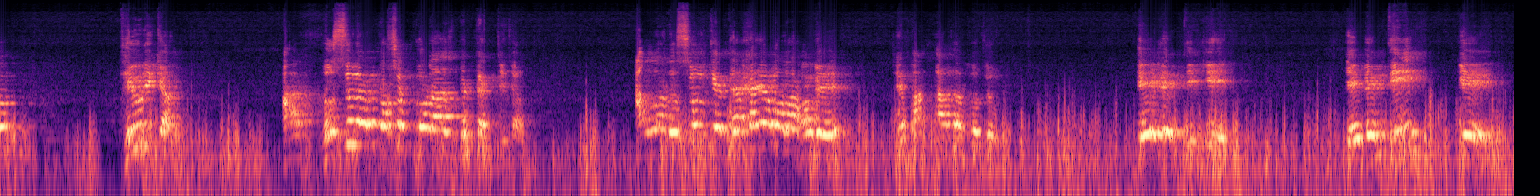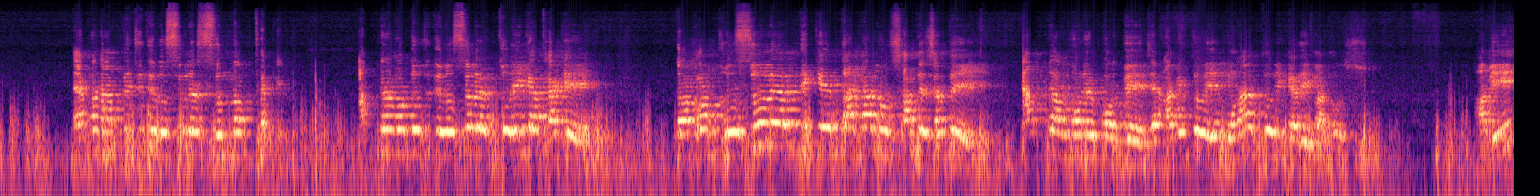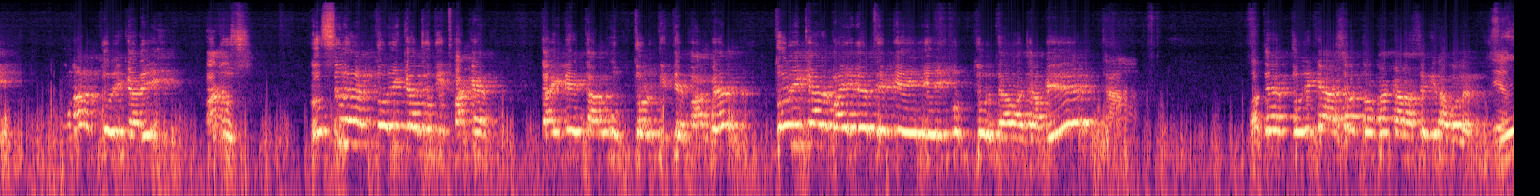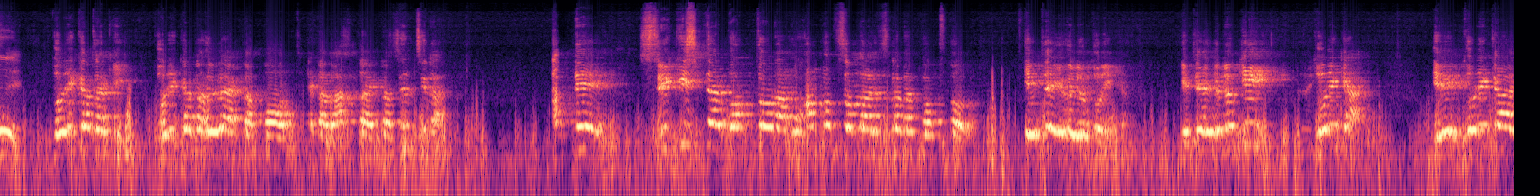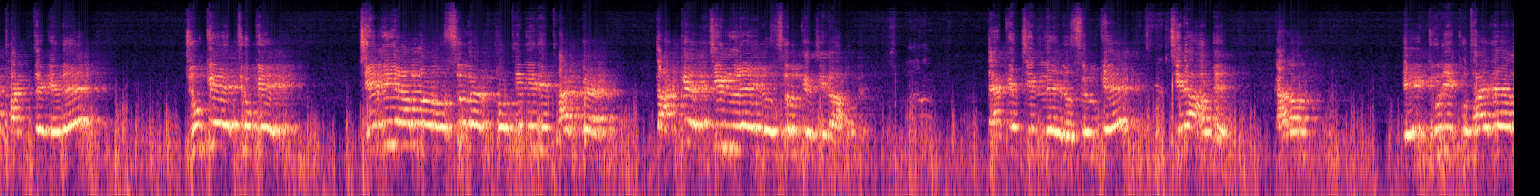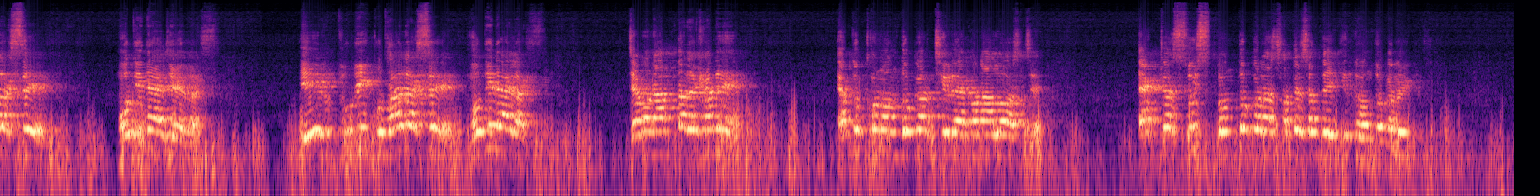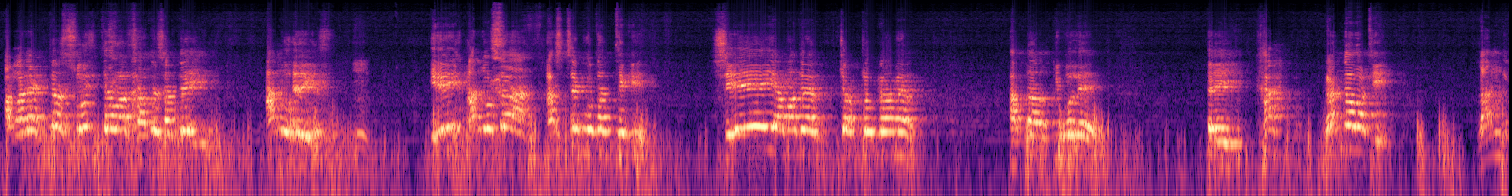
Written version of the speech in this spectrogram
থিওরিক্যাল আর রসুলের প্রসঙ্গ আসবে প্র্যাকটিক্যাল। আল্লাহ রসুলকে দেখাইয়া বলা হবে যে মান রসুল এই ব্যক্তি কে? এই ব্যক্তি কে? এখন আপনি যদি রসুলের সুন্নত থাকে, আপনার মতো যদি রসুলের তরিকা থাকে, তখন রসুলের দিকে তাকানোর সাথে সাথে আপনার মনে পড়বে যে আমি তো এই ওনার তরিকারই মানুষ। আমি ওনার তরিকারই মানুষ রসুলের তরিকা যদি থাকেন তাইলে তার উত্তর দিতে পারবেন। তরিকার বাইরে থেকে এই উত্তর দেওয়া যাবে অতএব তরিকা আসার দরকার আছে কিনা বলেন? তরিকাটা কি? তরিকাটা হলো একটা পথ একটা রাস্তা একটা সিলসিলা। আপনি শ্রীকৃষ্ণের ভক্ত না মুহাম্মদ সাল্লাহ ইসলামের ভক্ত? এটাই হইল তরিকা। এটাই হইল কি? তরিকা। এই তরিকায় থাকতে গেলে যুগে যুগে যিনি আল্লাহ রসুলের প্রতিনিধি থাকবেন, তাকে চিনলেই রসুলকে চিনা হবে। তাকে চিনলে রসুলকে চিনা হবে। কারণ এই দূরি কোথায় যায় লাগছে? মদিনায় যায় লাগছে। এর দূরি কোথায় লাগছে? মদিনায় লাগছে। যেমন আপনার এখানে এতক্ষণ অন্ধকার ছিল, এখন আলো আসছে। একটা সুইচ বন্ধ করার সাথে সাথেই কিন্তু অন্ধকার হয়ে গেছে। আমার একটা সুইচ দেওয়ার সাথে সাথেই আলো হয়ে গেছে। এই আলোটা আসছে কোথার থেকে? সেই আমাদের চট্টগ্রামের আপনার কি বলে, এই রাঙ্গামাটি।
